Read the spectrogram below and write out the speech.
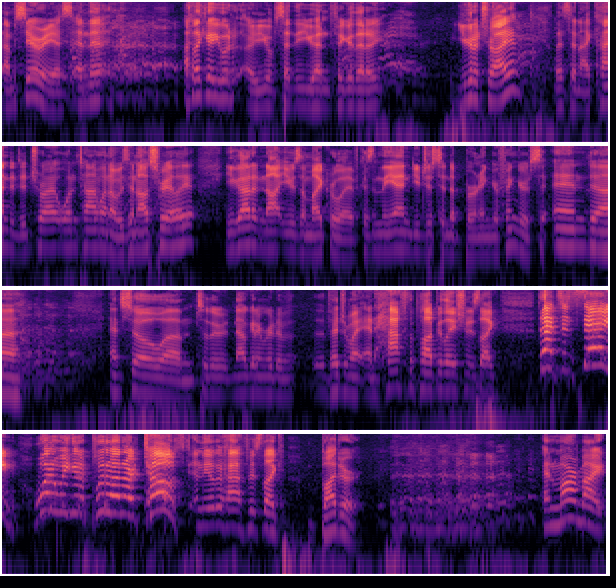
I'm serious. And I like how you. would- Are you upset that you hadn't figured that out? You're gonna try it? Listen, I kind of did try it one time when I was in Australia. You gotta not use a microwave because in the end you just end up burning your fingers. And uh, and so um, so they're now getting rid of Vegemite, and half the population is like, "That's insane! What are we gonna put on our toast?" And the other half is like, "Butter." and Marmite,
